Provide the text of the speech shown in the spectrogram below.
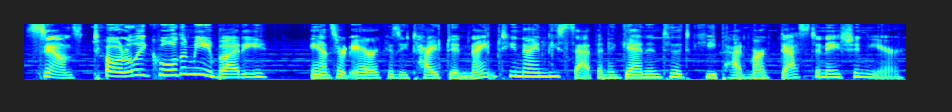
Sounds totally cool to me, buddy, answered Eric as he typed in 1997 again into the keypad marked destination year.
